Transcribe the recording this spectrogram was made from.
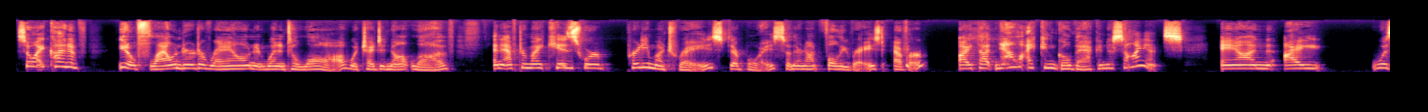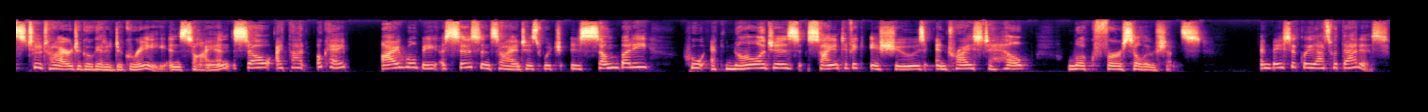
So I kind of, you know, floundered around and went into law, which I did not love. And after my kids were pretty much raised, they're boys, so they're not fully raised ever, I thought, now I can go back into science. And I was too tired to go get a degree in science. So I thought, okay, I will be a citizen scientist, which is somebody who acknowledges scientific issues and tries to help look for solutions. And basically, that's what that is.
